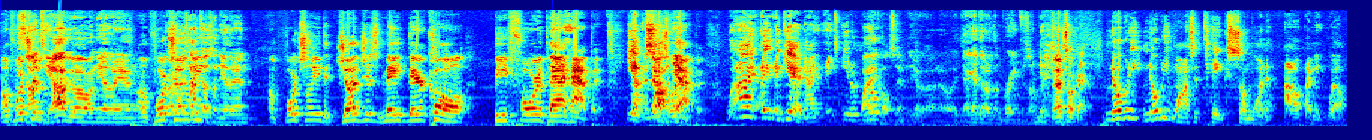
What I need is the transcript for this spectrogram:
Unfortunately- Santiago on the other end. Uh, Unfortunately- or Santos on the other end. Unfortunately, the judges made their call before that happened. Yes. and that's what yeah. happened. Well, I, I again, I I- you know Why no- I call Santiago? I don't know. I got that on the brain for some reason. That's okay. nobody nobody wants to take someone out. I mean, well,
